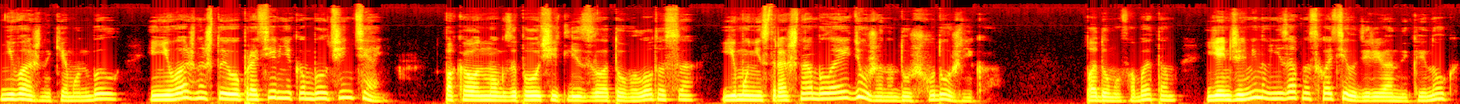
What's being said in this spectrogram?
Неважно, кем он был, и неважно, что его противником был Чинтянь. Пока он мог заполучить лист золотого лотоса, ему не страшна была и дюжина душ художника. Подумав об этом, Янджельмин внезапно схватил деревянный клинок,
